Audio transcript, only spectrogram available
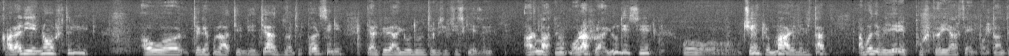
caralii noștri au uh, telefonat imediat toate părțile, de altfel Aiudul trebuie să știți că este armat. Nu? Orașul Aiud este o centru mare militar, având în vedere pușcăria asta importantă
